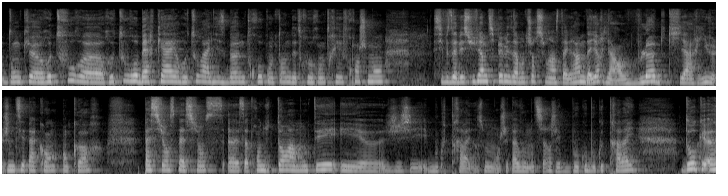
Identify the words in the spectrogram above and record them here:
donc euh, retour, euh, retour au Bercail, retour à Lisbonne, trop contente d'être rentrée. Franchement, si vous avez suivi un petit peu mes aventures sur Instagram, d'ailleurs il y a un vlog qui arrive, je ne sais pas quand encore. Patience, patience, ça prend du temps à monter et j'ai beaucoup de travail en ce moment, je vais pas vous mentir, j'ai beaucoup beaucoup de travail. Donc euh,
